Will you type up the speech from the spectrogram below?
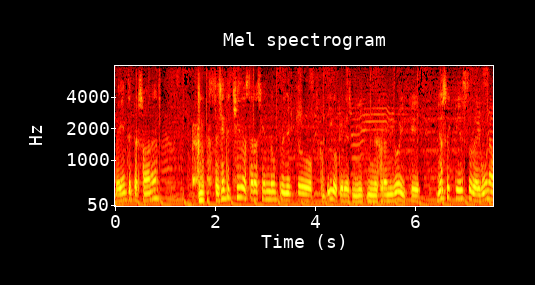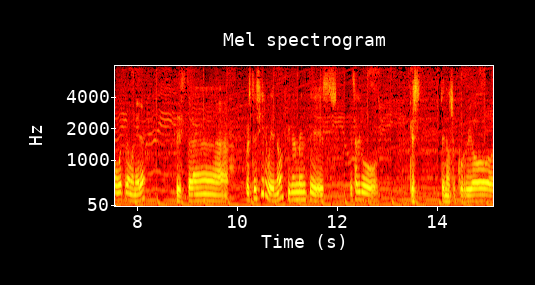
20 personas, se siente chido estar haciendo un proyecto contigo, que eres mi, mi mejor amigo y que yo sé que esto de alguna u otra manera te está, pues te sirve, ¿no? Finalmente es, es algo que se nos ocurrió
